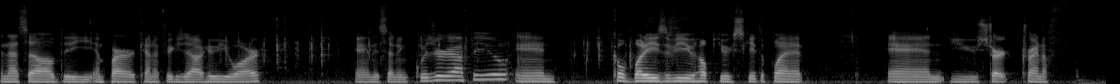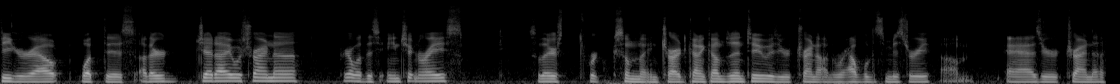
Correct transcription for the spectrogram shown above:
And that's how the Empire kind of figures out who you are. And they send an Inquisitor after you, and a couple buddies of you help you escape the planet. And you start trying to f- figure out what this other Jedi was trying to figure out what this ancient race. So there's where some of the Uncharted kind of comes into is you're trying to unravel this mystery um, as you're trying to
